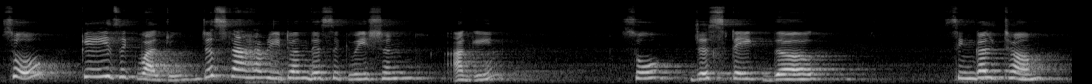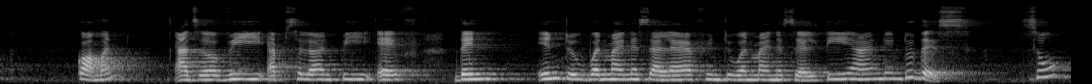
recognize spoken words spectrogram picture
So, k is equal to, just I have written this equation again. So, just take the single term common as a V epsilon P F then into 1 minus LF into 1 minus LT and into this. So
